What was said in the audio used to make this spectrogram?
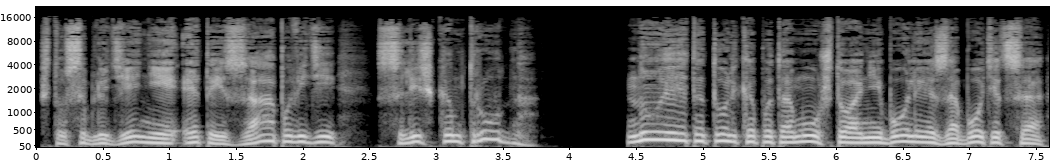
что соблюдение этой заповеди слишком трудно, но это только потому, что они более заботятся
